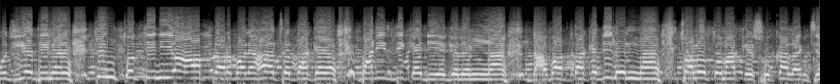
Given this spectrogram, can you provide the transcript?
বুঝিয়ে দিলেন কিন্তু তিনিও আপনার বলে আছে তাকে বাড়ির দিকে নিয়ে গেলেন না দাবাত তাকে দিলেন না, চলো তোমাকে লাগছে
